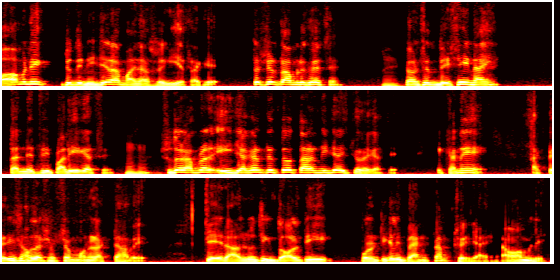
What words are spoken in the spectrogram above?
আওয়ামী লীগ যদি নিজেরা মাইনাস হয়ে গিয়ে থাকে তো সেটা তো আওয়ামী লীগ হয়েছে। কারণ সেটা দেশেই নাই তার নেত্রী পালিয়ে গেছে। সুতরাং আপনার এই জায়গাতে তো তারা নিজেই চলে গেছে। এখানে একটা জিনিস আমাদের সবসময় মনে রাখতে হবে যে রাজনৈতিক দলটি পলিটিক্যালি ব্যাংক্রাফ্ট হয়ে যায় আওয়ামী লীগ।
